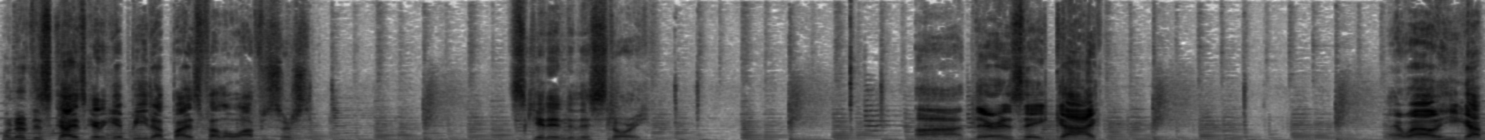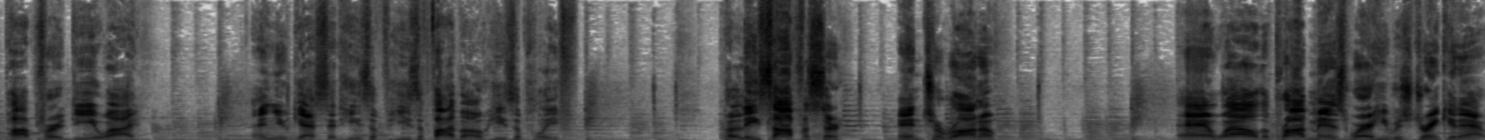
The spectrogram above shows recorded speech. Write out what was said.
Wonder if this guy's going to get beat up by his fellow officers. Let's get into this story. Uh, there is a guy, and well, he got popped for a DUI. And you guessed it, he's a he's a 5 he's a police. Police officer in Toronto. And well, the problem is where he was drinking at,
